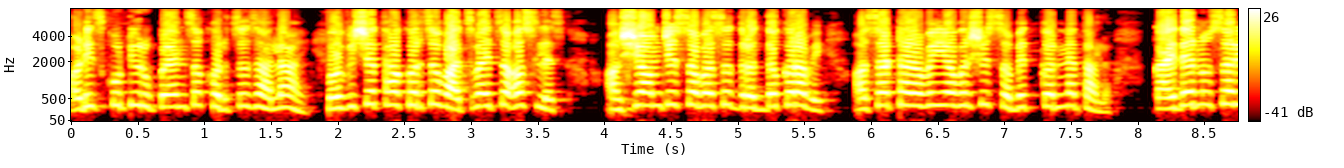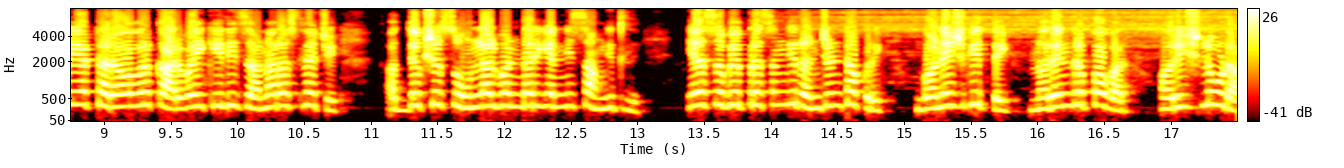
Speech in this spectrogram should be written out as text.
अडीच कोटी रुपयांचा खर्च झाला आहे. भविष्यात हा खर्च वाचवायचा असल्यास असे आमचे सभासद रद्द करावे असा ठराव यावर्षी सभेत करण्यात आला. कायद्यानुसार या ठरावावर कारवाई केली जाणार असल्याचे अध्यक्ष सोनलाल भंडारी यांनी सांगितले. या सभेप्रसंगी रंजन ठाकरे गणेश गीते नरेंद्र पवार हरीश लोढा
